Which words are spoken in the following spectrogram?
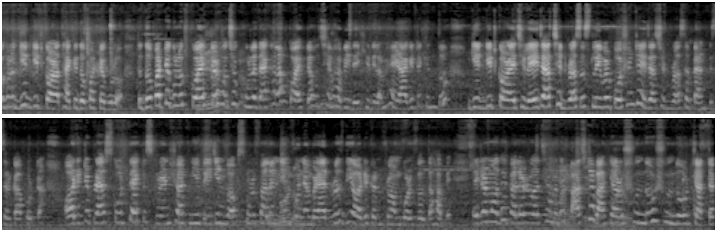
ওইগুলো গিট গিট করা থাকে দোপাট্টাগুলো। তো দোপাট্টাগুলো কয়েকটার হচ্ছে খুলে দেখালাম, কয়েকটা হচ্ছে এভাবেই দেখিয়ে দিলাম। হ্যাঁ এর আগেটা কিন্তু গিট গিট করাই ছিল। এই যাচ্ছে ড্রেসের স্লিভের পোর্শনটা, এই যাচ্ছে ড্রেসের প্যান্ট পিসের কাপড়টা। অর্ডারটা প্রেস করতে একটা স্ক্রিনশট নিয়ে পেজ ইনবক্স করে ফেলেন নেম ফোন নাম্বার অ্যাড্রেস দিয়ে অর্ডার কনফার্ম করে ফেলতে হবে। এটার মধ্যে কালার রয়েছে আমাদের পাঁচটা, বাকি আরও সুন্দর সুন্দর চারটা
